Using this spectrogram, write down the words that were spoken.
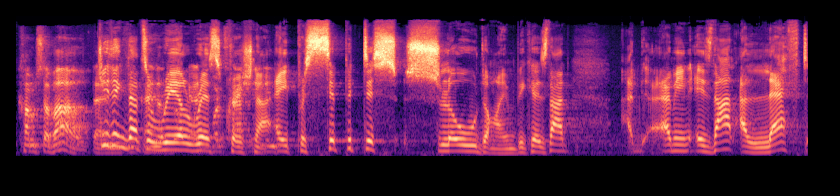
comes about, do you think that's a real risk, Krishna? A precipitous slowdown, because that I mean, is that a left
